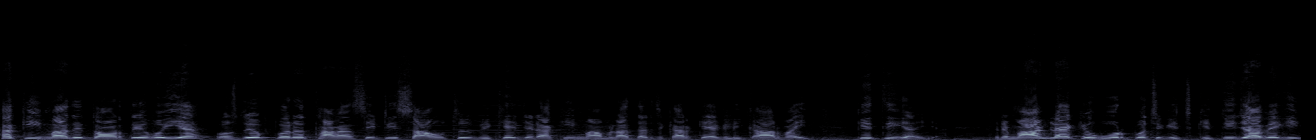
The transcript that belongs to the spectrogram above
ਹਕੀਮਾ ਦੇ ਤੌਰ ਤੇ ਹੋਈ ਹੈ। ਉਸ ਦੇ ਉੱਪਰ ਥਾਣਾ ਸਿਟੀ ਸਾਊਥ ਵਿਖੇ ਜਿਹੜਾ ਕਿ ਮਾਮਲਾ ਦਰਜ ਕਰਕੇ ਅਗਲੀ ਕਾਰਵਾਈ ਕੀਤੀ ਆਈ ਹੈ। ਰਿਮਾਂਡ ਲੈ ਕੇ ਹੋਰ ਪੁੱਛਗਿੱਛ ਕੀਤੀ ਜਾਵੇਗੀ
